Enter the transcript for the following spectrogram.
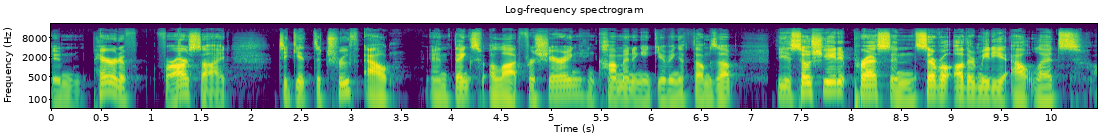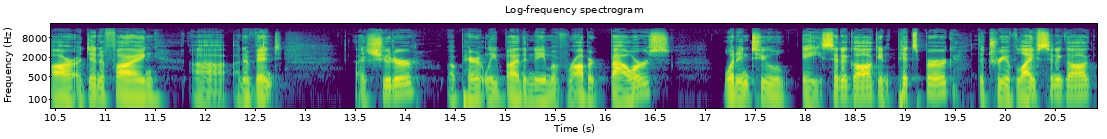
imperative for our side to get the truth out. And thanks a lot for sharing and commenting and giving a thumbs up. The Associated Press and several other media outlets are identifying uh, an event. A shooter, apparently by the name of Robert Bowers, went into a synagogue in Pittsburgh, the Tree of Life Synagogue,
